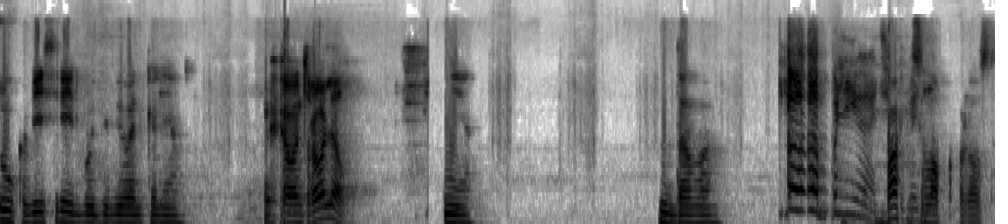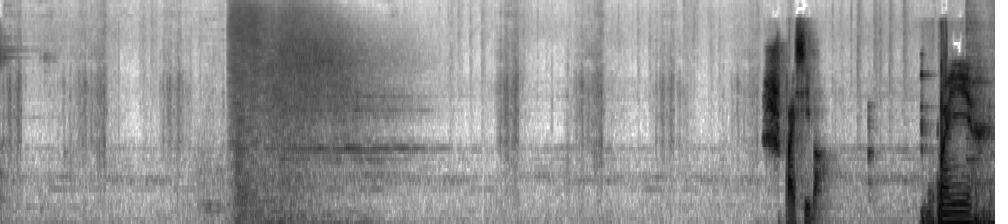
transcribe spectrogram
Сука, весь рейд будет добивать голем. Кого-нибудь ролил? Нет. Ну, Давай. А, блядь! Бафните лапку, пожалуйста. Спасибо. Поехали.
